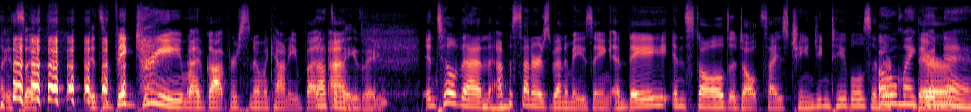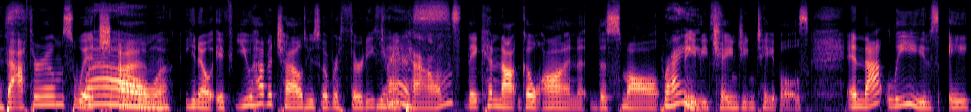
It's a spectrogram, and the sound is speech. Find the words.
it's a it's a big dream I've got for Sonoma County, but that's um, amazing until then, mm-hmm. the Epicenter has been amazing, and they installed adult-sized changing tables in their, oh their bathrooms. Which, wow. um, you know, if you have a child who's over thirty-three yes. pounds, they cannot go on the small right. baby changing tables, and that leaves a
